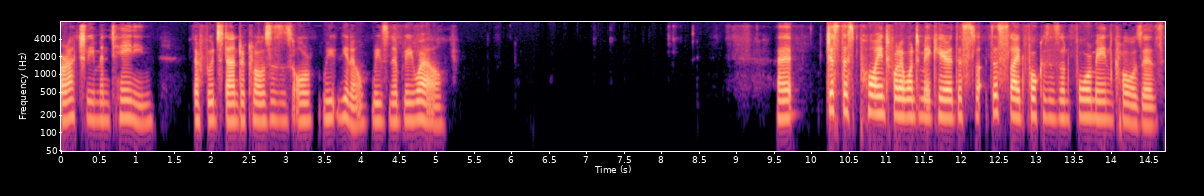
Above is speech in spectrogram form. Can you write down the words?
are actually maintaining their food standard clauses or you know reasonably well. Uh, just this point, what I want to make here, this, this slide focuses on four main clauses.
